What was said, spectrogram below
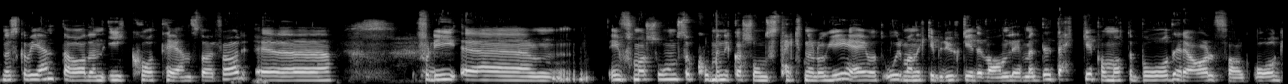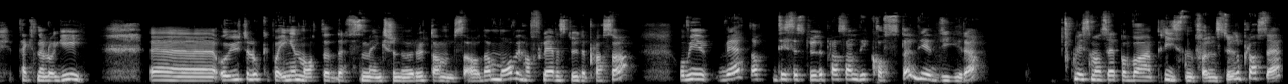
Nå skal vi gjenta hva den IKT-en står for. Eh, fordi eh, informasjons- og kommunikasjonsteknologi er jo et ord man ikke bruker i det vanlige, men det dekker på en måte både realfag og teknologi. Eh, og utelukker på ingen måte det som er ingeniørutdannelser. Og da må vi ha flere studieplasser. Og vi vet at disse studieplassene de koster, de er dyre. Hvis man ser på hva prisen for en studieplass er,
